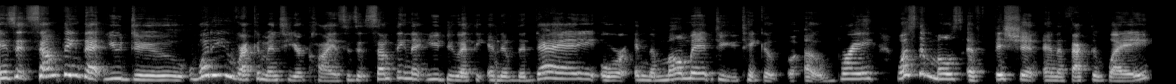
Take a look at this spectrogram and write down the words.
is it something that you do? What do you recommend to your clients? Is it something that you do at the end of the day or in the moment? Do you take a, a break? What's the most efficient and effective way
